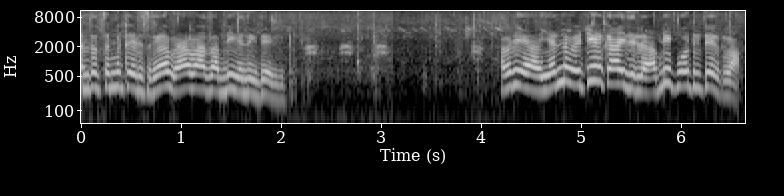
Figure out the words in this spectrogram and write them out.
வெந்தத்தை மட்டும் எடுத்துக்க வேகாத அப்படியே வெந்துக்கிட்டே இருக்கட்டும் அப்படியே எண்ணெய் வெட்டியில் காயுதில்ல அப்படியே போட்டுக்கிட்டே இருக்கலாம்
